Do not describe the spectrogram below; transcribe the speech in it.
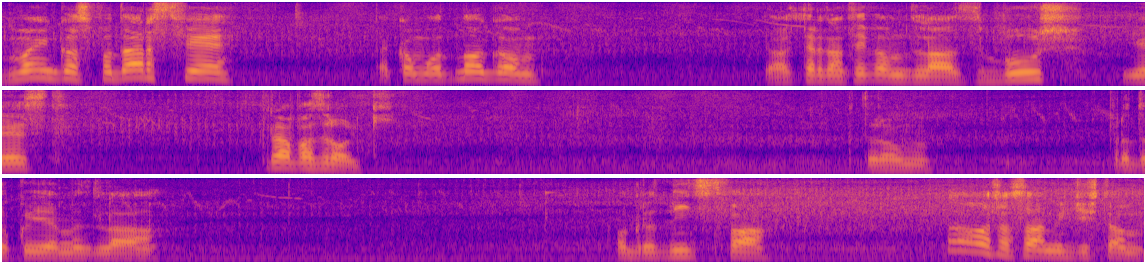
W moim gospodarstwie taką odnogą, alternatywą dla zbóż jest trawa z rolki, którą produkujemy dla ogrodnictwa. No, czasami gdzieś tam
